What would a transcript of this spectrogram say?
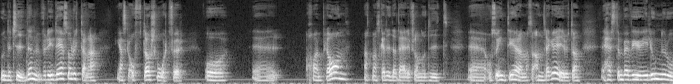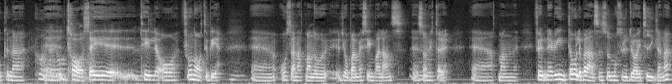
under tiden. För det är det som ryttarna ganska ofta har svårt för. Att eh, ha en plan, att man ska rida därifrån och dit. Eh, och så inte göra en massa andra grejer utan hästen behöver ju i lugn och ro kunna eh, ta sig eh, till A, från A till B. Eh, och sen att man då jobbar med sin balans eh, som ryttare. Eh, att man, för när du inte håller balansen så måste du dra i tyglarna.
